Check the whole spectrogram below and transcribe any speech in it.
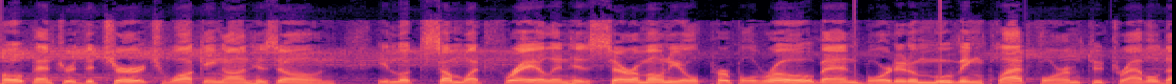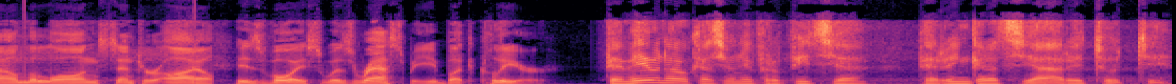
Pope entered the church walking on his own. He looked somewhat frail in his ceremonial purple robe and boarded a moving platform to travel down the long center aisle. His voice was raspy but clear. Per me è un'occasione propizia per ringraziare tutti,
